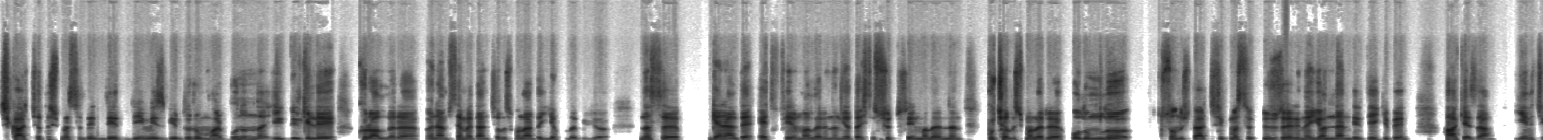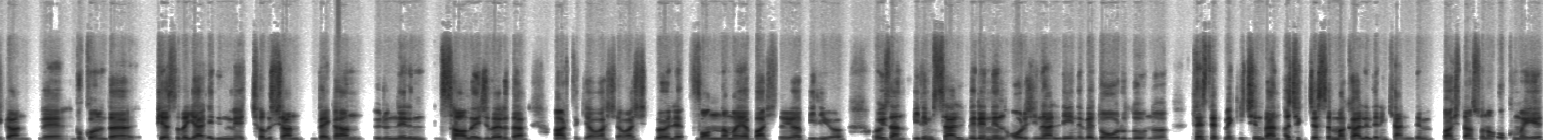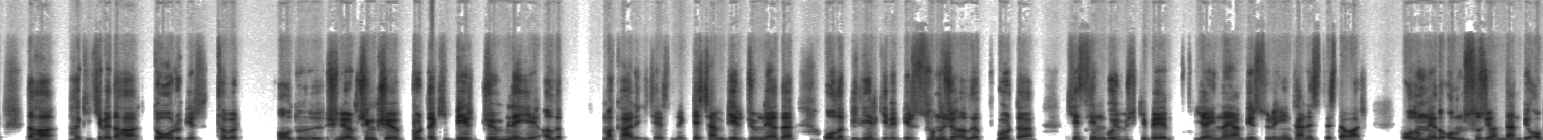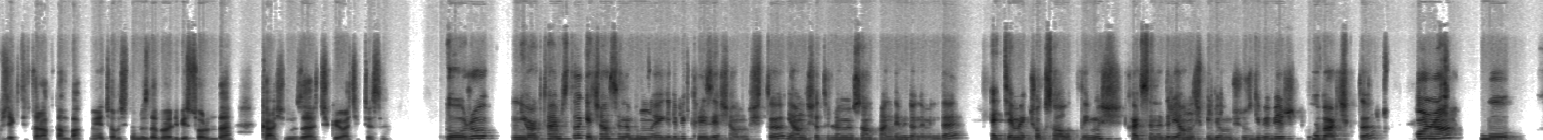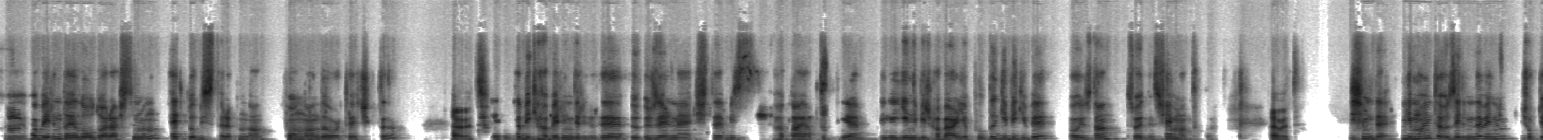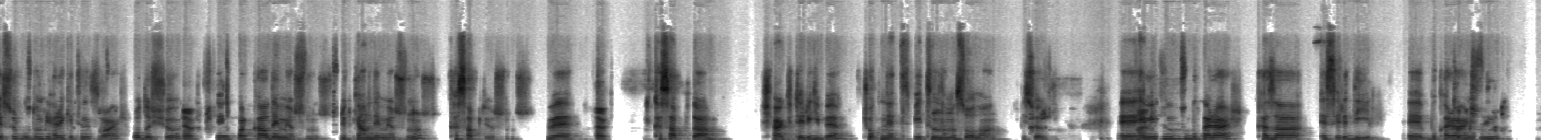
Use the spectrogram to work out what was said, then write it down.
çıkar çatışması dediğimiz bir durum var. Bununla ilgili kurallara önemsemeden çalışmalar da yapılabiliyor. Nasıl genelde et firmalarının ya da işte süt firmalarının bu çalışmaları olumlu sonuçlar çıkması üzerine yönlendirdiği gibi hakeza yeni çıkan ve bu konuda piyasada yer edinmeye çalışan vegan ürünlerin sağlayıcıları da artık yavaş yavaş böyle fonlamaya başlayabiliyor. O yüzden bilimsel verinin orijinalliğini ve doğruluğunu test etmek için ben açıkçası makalelerin kendim baştan sona okumayı daha hakiki ve daha doğru bir tavır olduğunu düşünüyorum. Çünkü buradaki bir cümleyi alıp makale içerisinde geçen bir cümle ya da olabilir gibi bir sonucu alıp burada kesin buymuş gibi yayınlayan bir sürü internet sitesi de var. Olumlu ya da olumsuz yönden bir objektif taraftan bakmaya çalıştığımızda böyle bir sorun da karşımıza çıkıyor açıkçası. Doğru. New York Times'ta geçen sene bununla ilgili bir kriz yaşanmıştı. Yanlış hatırlamıyorsam pandemi döneminde et yemek çok sağlıklıymış, kaç senedir yanlış biliyormuşuz gibi bir haber çıktı. Sonra bu e, haberin dayalı olduğu araştırmanın et lobisi tarafından fonlandığı ortaya çıktı. Evet. E, tabii ki haber indirildi. Üzerine işte biz hata yaptık diye e, yeni bir haber yapıldı gibi gibi. O yüzden söylediğiniz şey mantıklı. Evet. Şimdi limonita özelinde benim çok cesur bulduğum bir hareketiniz var. O da şu. Evet. E, bakkal demiyorsunuz, dükkan demiyorsunuz, kasap diyorsunuz. Ve evet. Kasap da şarküteri gibi çok net bir tınlaması olan bir söz. E, evet. Eminim bu karar kaza eseri değil. E, bu kararın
